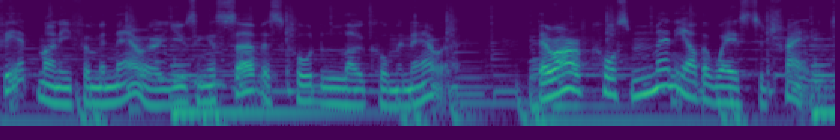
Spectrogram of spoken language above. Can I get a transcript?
fiat money for Monero using a service called Local Monero. There are of course many other ways to trade.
